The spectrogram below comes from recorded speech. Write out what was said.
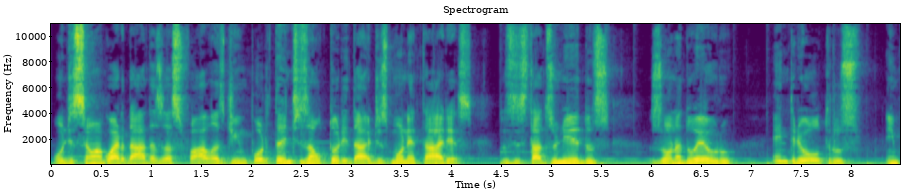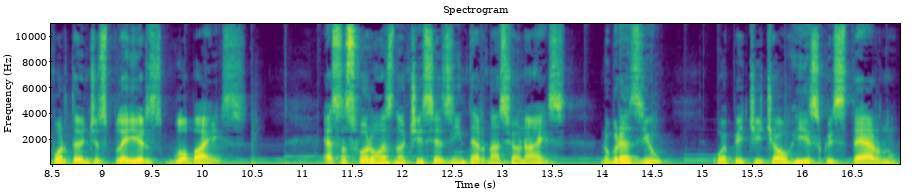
onde são aguardadas as falas de importantes autoridades monetárias dos Estados Unidos, zona do euro entre outros importantes players globais. Essas foram as notícias internacionais. No Brasil, o apetite ao risco externo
